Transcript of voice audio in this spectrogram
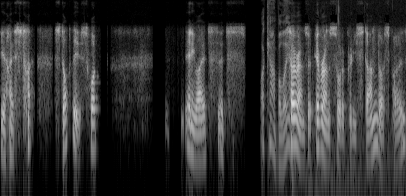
you know stop, stop this. What? Anyway, it's it's. I can't believe So it. everyone's everyone's sort of pretty stunned, I suppose.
